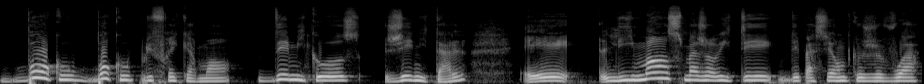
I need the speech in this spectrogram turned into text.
beaucoup, beaucoup plus fréquemment des mycoses génitales. Et l'immense majorité des patientes que je vois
